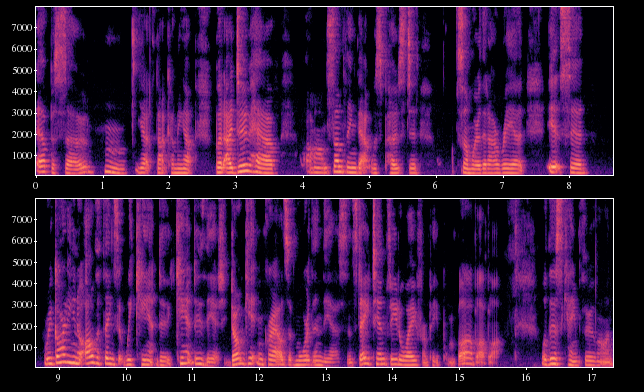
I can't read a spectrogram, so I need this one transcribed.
episode. Hmm, yeah, it's not coming up. But I do have um, something that was posted somewhere that I read. It said, regarding you know all the things that we can't do you can't do this you don't get in crowds of more than this and stay 10 feet away from people blah blah blah well this came through on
